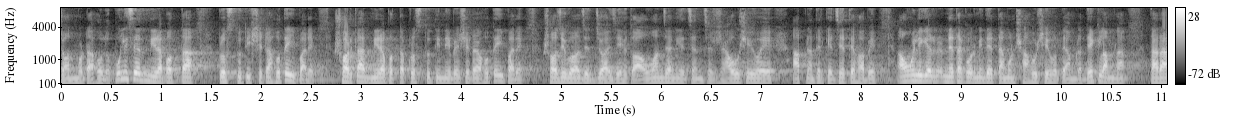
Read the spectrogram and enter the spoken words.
জন্মটা হলো, পুলিশের নিরাপত্তা প্রস্তুতি সেটা হতেই পারে। সরকার নিরাপত্তা প্রস্তুতি নেবে সেটা হতেই পারে। সজীব ওয়াজেদ জয় যেহেতু আহ্বান জানিয়েছেন সাহসী হয়ে আপনাদেরকে যেতে হবে। আওয়ামী লীগের নেতাকর্মীদের তেমন সাহসী হতে আমরা দেখলাম না। তারা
